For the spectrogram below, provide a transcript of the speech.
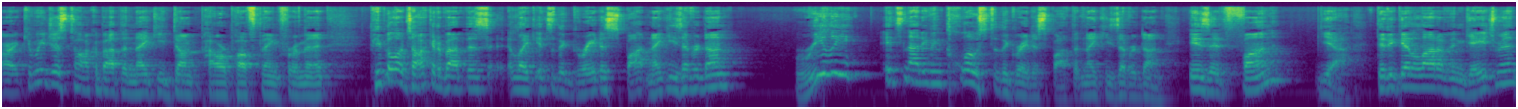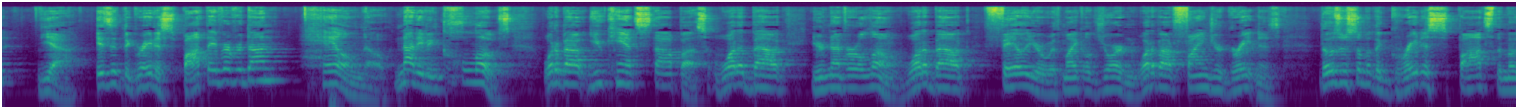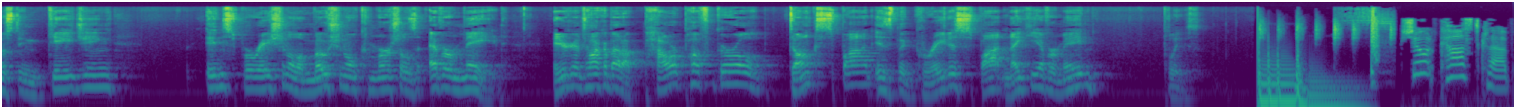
All right, can we just talk about the Nike Dunk Powerpuff thing for a minute? People are talking about this like it's the greatest spot Nike's ever done. Really? It's not even close to the greatest spot that Nike's ever done. Is it fun? Yeah. Did it get a lot of engagement? Yeah. Is it the greatest spot they've ever done? Hell no. Not even close. What about You Can't Stop Us? What about You're Never Alone? What about Failure with Michael Jordan? What about Find Your Greatness? Those are some of the greatest spots, the most engaging, inspirational, emotional commercials ever made. And you're going to talk about a Powerpuff Girl dunk spot is the greatest spot Nike ever made? Please. Short Cast Club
